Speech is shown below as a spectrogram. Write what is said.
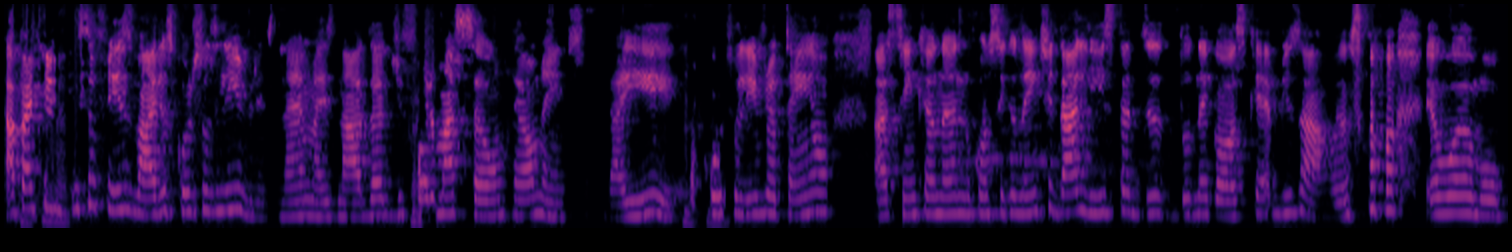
A partir disso fiz vários cursos livres, né? Mas nada de formação realmente. Daí, o uhum. curso livre eu tenho, assim, que eu não consigo nem te dar a lista do, do negócio, que é bizarro. Eu, só, eu amo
